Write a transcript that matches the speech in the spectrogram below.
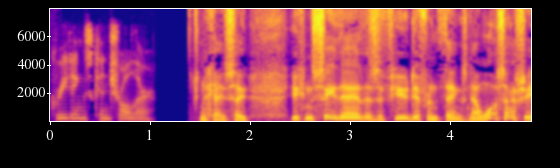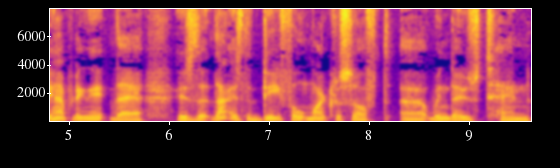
Greetings, controller. Okay, so you can see there, there's a few different things. Now, what's actually happening there is that that is the default Microsoft uh, Windows 10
